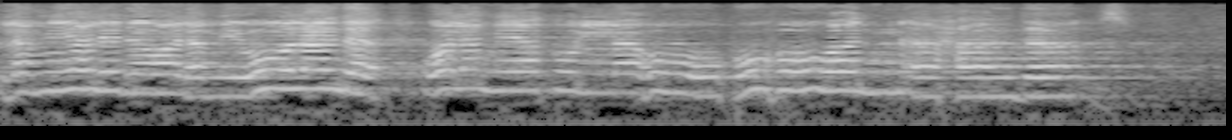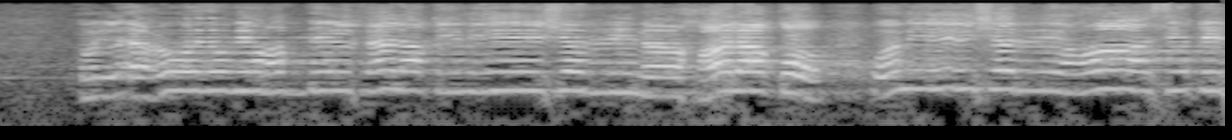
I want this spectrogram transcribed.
لم يلد ولم يولد ولم يكن له كفوا أحد قل أعوذ برب الفلق من شر ما خلق ومن شر غاسق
